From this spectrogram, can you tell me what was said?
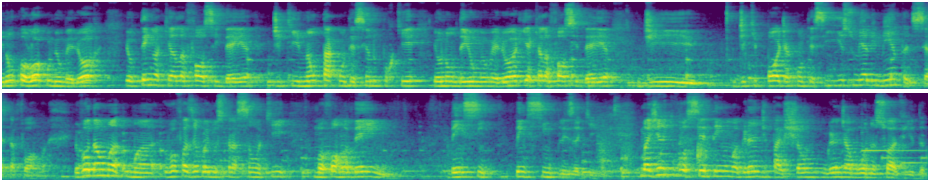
e não coloco o meu melhor, eu tenho aquela falsa ideia de que não está acontecendo porque eu não dei o meu melhor e aquela falsa ideia de de que pode acontecer e isso me alimenta de certa forma. Eu vou dar uma, uma eu vou fazer uma ilustração aqui, uma forma bem bem simples bem simples aqui. Imagina que você tem uma grande paixão, um grande amor na sua vida.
